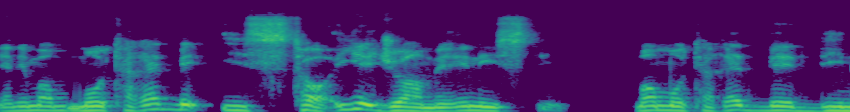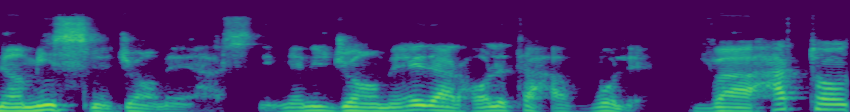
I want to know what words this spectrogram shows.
یعنی ما معتقد به ایستایی جامعه نیستیم. ما معتقد به دینامیسم جامعه هستیم. یعنی جامعه در حال تحوله. و حتی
